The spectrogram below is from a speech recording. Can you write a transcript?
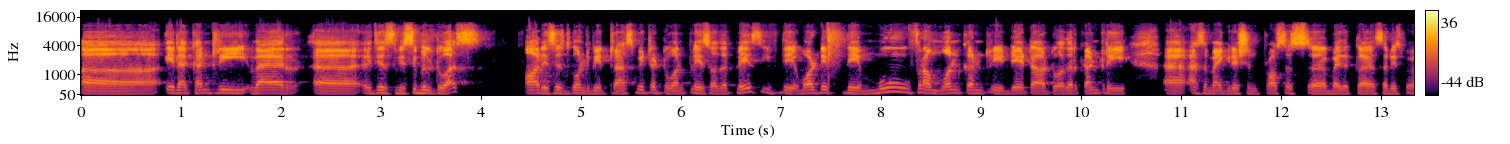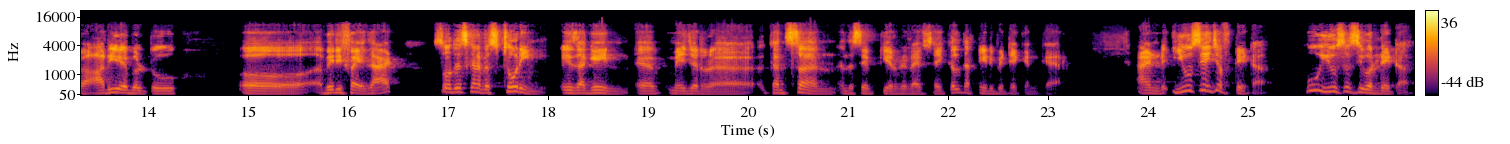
uh, in a country where uh, it is visible to us or is it going to be transmitted to one place or other place? If they what if they move from one country data to other country uh, as a migration process uh, by the service provider are you able to uh, verify that? So this kind of a storing is again a major uh, concern in the security life cycle that need to be taken care. And usage of data who uses your data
